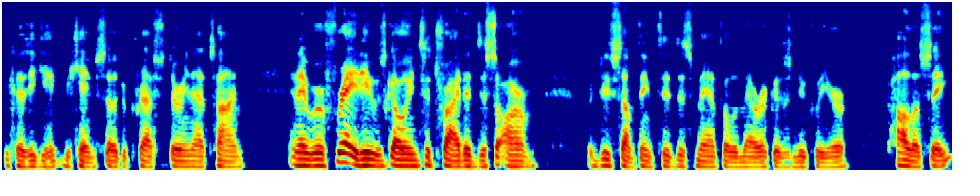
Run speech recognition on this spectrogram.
because he became so depressed during that time. And they were afraid he was going to try to disarm or do something to dismantle America's nuclear policy.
